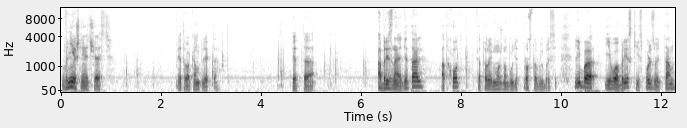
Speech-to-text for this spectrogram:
внешняя часть этого комплекта это обрезная деталь, отход, который можно будет просто выбросить. Либо его обрезки использовать там,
